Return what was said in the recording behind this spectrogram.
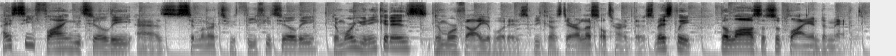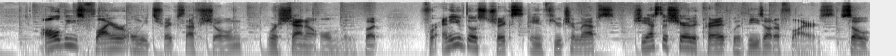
I see flying utility as similar to thief utility. The more unique it is, the more valuable it is because there are less alternatives. Basically, the laws of supply and demand. All these flyer only tricks I've shown were Shanna only, but for any of those tricks in future maps, she has to share the credit with these other flyers. So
